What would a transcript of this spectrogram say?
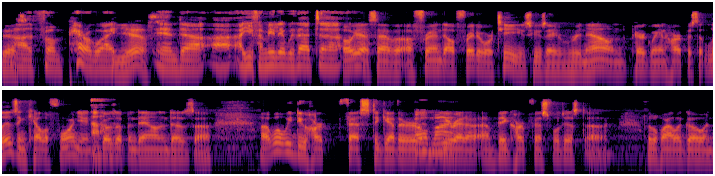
yes. Uh, from Paraguay. Yes. And uh, uh, are you familiar with that? Uh, Oh yes, I have a, a friend, Alfredo Ortiz, who's a renowned Paraguayan harpist that lives in California and goes up and down and does. Uh, uh, well, we do harp fest together. Oh, and my. We were at a, a big harp festival just uh, a little while ago, and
